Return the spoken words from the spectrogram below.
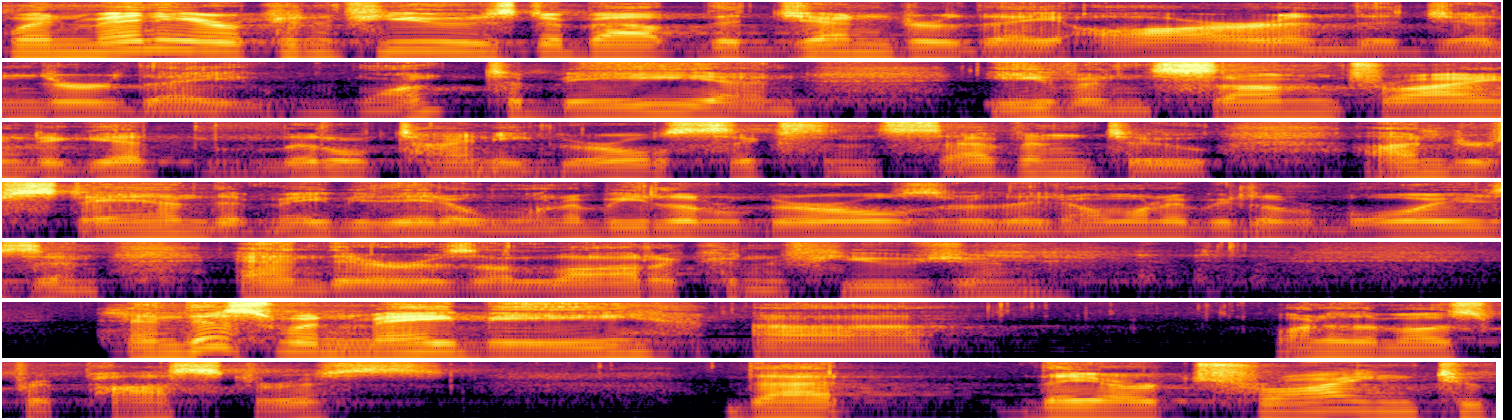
When many are confused about the gender they are and the gender they want to be, and even some trying to get little tiny girls, six and seven, to understand that maybe they don't want to be little girls or they don't want to be little boys, and, and there is a lot of confusion. And this one may be uh, one of the most preposterous that they are trying to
